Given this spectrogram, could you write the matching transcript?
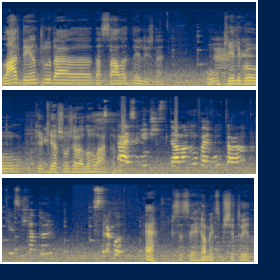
lá dentro da, da sala deles, né? O que ligou. Que, que achou um gerador lá também. Ah, se a gente desligar, ela não vai voltar porque esse gerador estragou. É, precisa ser realmente substituído.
